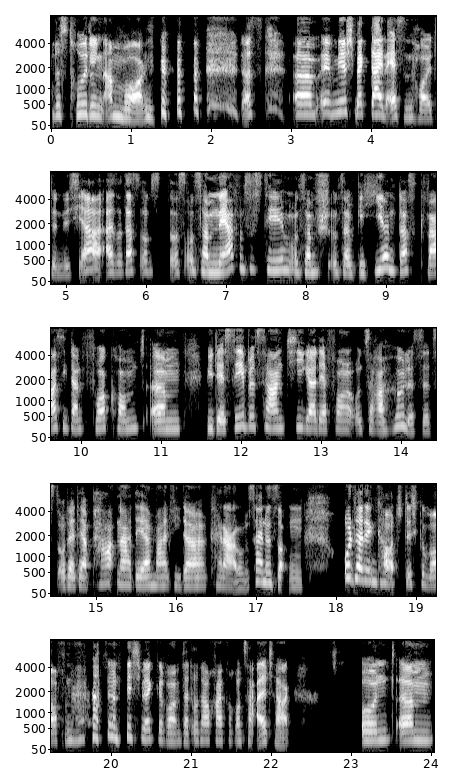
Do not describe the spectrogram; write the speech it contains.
das Trödeln am Morgen. das, ähm, mir schmeckt dein Essen heute nicht, ja. Also, dass uns, dass unserem Nervensystem, unserem, unserem Gehirn das quasi dann vorkommt, ähm, wie der Säbelzahntiger, der vor unserer Höhle sitzt oder der Partner, der mal wieder, keine Ahnung, seine Socken unter den Couchtisch geworfen hat und nicht weggeräumt hat oder auch einfach unser Alltag. Und ähm,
